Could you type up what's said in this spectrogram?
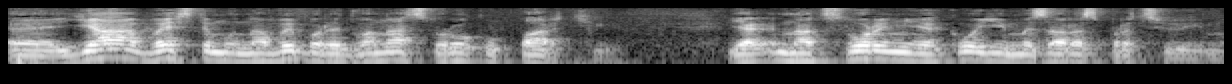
Е, Я вестиму на вибори 12 року партію, над створенням якої ми зараз працюємо.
